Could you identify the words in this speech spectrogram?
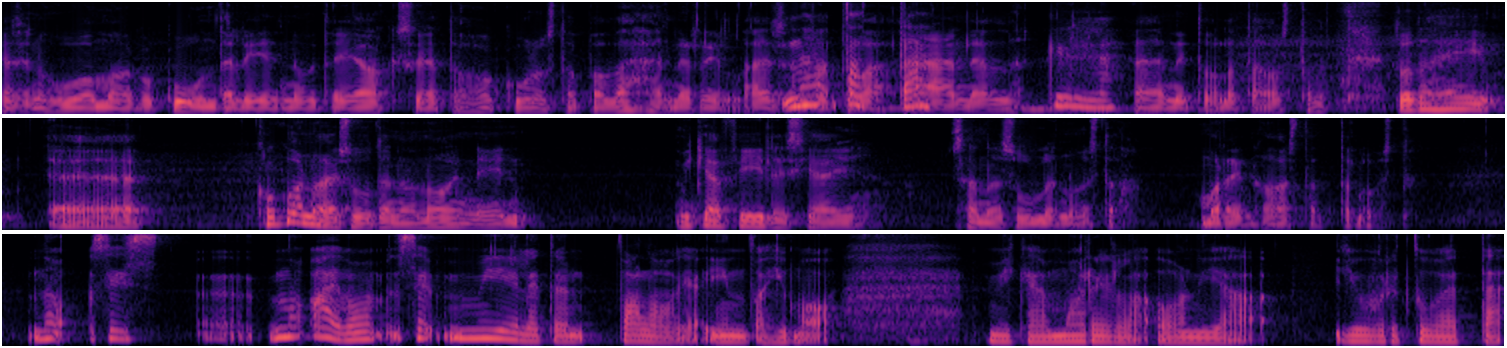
Ja sen huomaa, kun kuuntelin noita jaksoja, että oho, kuulostapa vähän erilaiselta no, tuolla äänellä. Kyllä. Ääni tuolla taustalla. Tuota hei, kokonaisuutena noin, niin mikä fiilis jäi Sanna sulle noista Marin haastatteluista? No siis, no aivan se mieletön palo ja intohimo, mikä Marilla on ja juuri tuo, että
